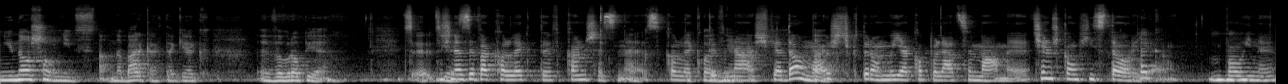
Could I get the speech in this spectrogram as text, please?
nie noszą nic na barkach, tak jak w Europie. Co się Jest. nazywa collective consciousness, kolektywna dokładnie. świadomość, którą my jako Polacy mamy. Ciężką historię Tak. wojny,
